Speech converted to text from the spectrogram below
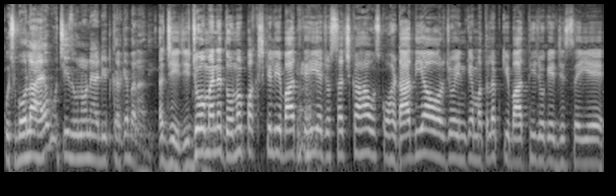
कुछ बोला है वो चीज़ उन्होंने एडिट करके बना दी। जी जी जो मैंने दोनों पक्ष के लिए बात कही है जो सच कहा उसको हटा दिया और जो इनके मतलब की बात थी जो कि जिससे ये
